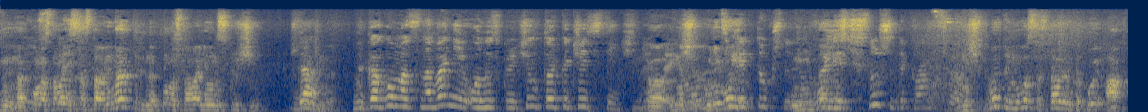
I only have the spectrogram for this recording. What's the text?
Ну, на каком основании составлен акт или на каком основании он исключил? Да. именно? На каком основании он исключил только частично? А, значит, у него, только что у него есть слушай до конца. Значит, вот у него составлен такой акт.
